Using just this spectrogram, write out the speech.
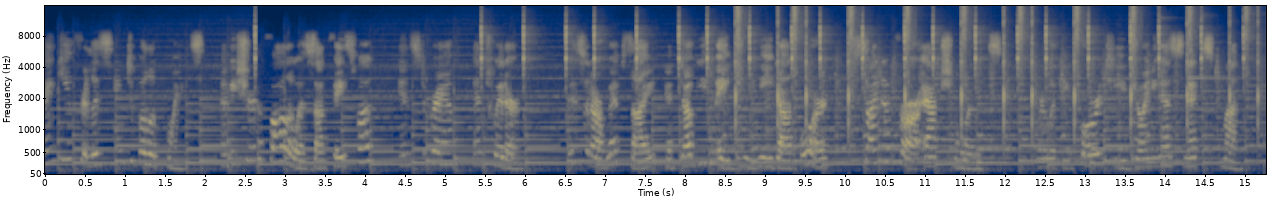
Thank you for listening to Bullet Points, and be sure to follow us on Facebook, Instagram, and Twitter. Visit our website at wagv.org to sign up for our action alerts. We're looking forward to you joining us next month.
